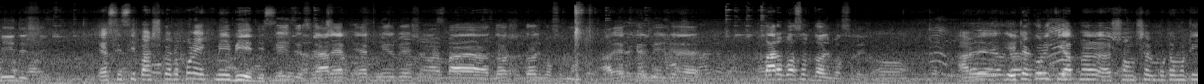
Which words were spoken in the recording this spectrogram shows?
বিয়ে দিছি। এসএসসি পাস করার পরে এক মেয়ে বিয়ে দিচ্ছে বিয়ে দিছি আর এক এক মেয়ের বেশ আমার বা দশ দশ বছর মতো। আর এক মেয়ের বেশ আহ, বারো বছর দশ বছর আর এটা করে কি আপনার সংসার মোটামুটি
